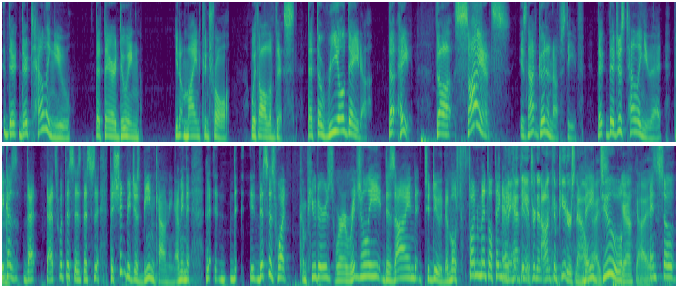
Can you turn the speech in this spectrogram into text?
they're they're telling you that they're doing, you know, mind control with all of this. That the real data, the hey, the science is not good enough, Steve. They're, they're just telling you that because that that's what this is. This this should be just bean counting. I mean, th- th- this is what computers were originally designed to do. The most fundamental thing And they, they could have the do. internet on computers now. They Guys. do. Yeah. Guys. And so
